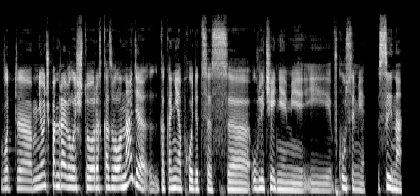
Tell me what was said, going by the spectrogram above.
вот э, мне очень понравилось, что рассказывала Надя, э, как они обходятся с э, увлечениями и вкусами сына.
